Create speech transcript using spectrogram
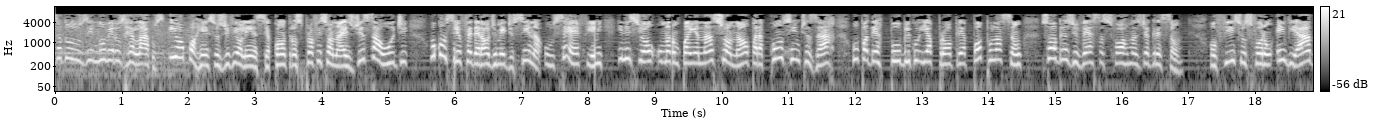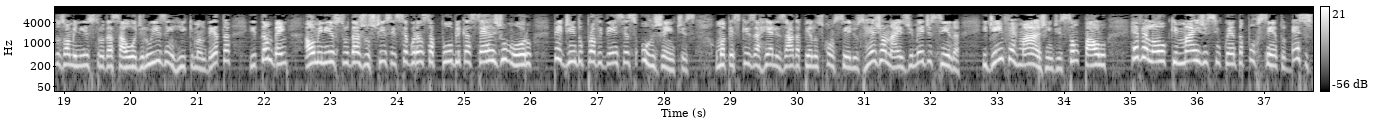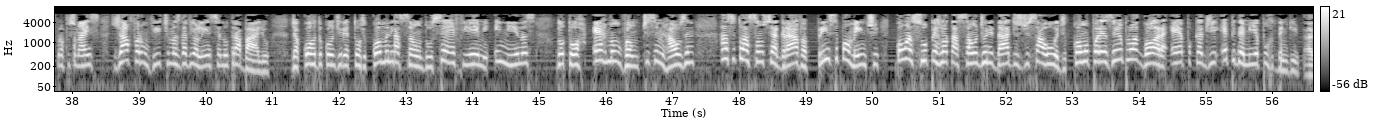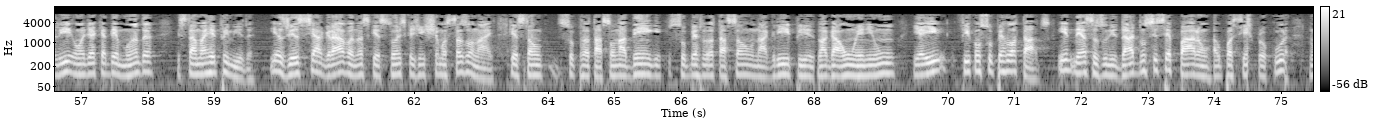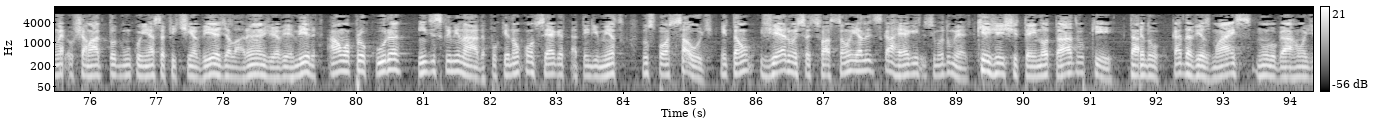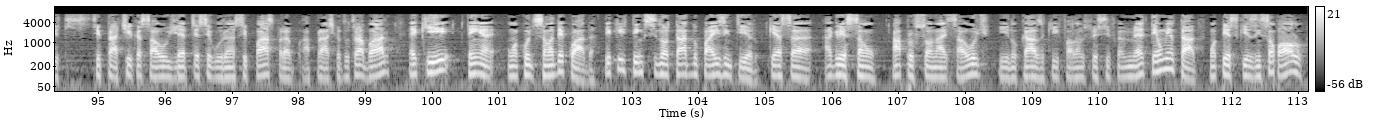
Causa dos inúmeros relatos e ocorrências de violência contra os profissionais de saúde, o Conselho Federal de Medicina, o CFM, iniciou uma campanha nacional para conscientizar o poder público e a própria população sobre as diversas formas de agressão. Ofícios foram enviados ao ministro da Saúde, Luiz Henrique Mandetta, e também ao ministro da Justiça e Segurança Pública, Sérgio Moro, pedindo providências urgentes. Uma pesquisa realizada pelos Conselhos Regionais de Medicina e de Enfermagem de São Paulo revelou que mais de 50% desses profissionais já foram vítimas da violência no trabalho. De acordo com o diretor de comunicação do CFM em Minas, Dr. Hermann von Tissenhausen, a situação se agrava principalmente com a superlotação de unidades de saúde, como por exemplo agora, época de epidemia por dengue. Ali onde é que a demanda está mais reprimida e às vezes se agrava nas questões que a gente chama sazonais. Questão de superlotação na dengue, superlotação na gripe, no H1N1, e aí ficam superlotados. E nessas unidades não se separam, o paciente procura, não é o chamado, todo mundo conhece a fitinha verde, a laranja a vermelha, há uma procura indiscriminada, porque não consegue atendimento nos postos de saúde. Então, gera uma insatisfação e ela descarrega em cima do médico. O que a gente tem notado que está tendo cada vez mais num lugar onde se pratica saúde, deve ter segurança e paz para a prática do trabalho, é que tenha uma condição adequada e que tem que se notar no país inteiro que essa agressão a profissionais de saúde, e no caso aqui falando especificamente tem aumentado. Uma pesquisa em São Paulo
